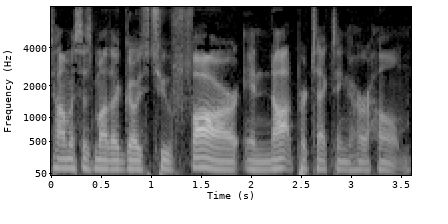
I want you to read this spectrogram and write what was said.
Thomas's mother goes too far in not protecting her home.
